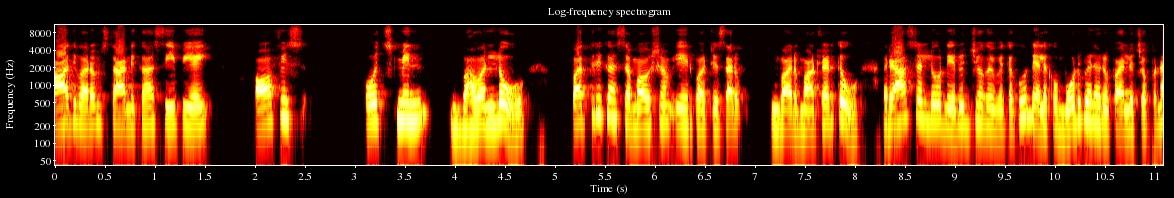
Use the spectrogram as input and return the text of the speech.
ఆదివారం స్థానిక సిపిఐ ఆఫీస్ హోచ్మిన్ భవన్లో పత్రికా సమావేశం ఏర్పాటు చేశారు. వారు మాట్లాడుతూ రాష్ట్రంలో నిరుద్యోగ యువతకు నెలకు మూడు వేల రూపాయల చొప్పున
